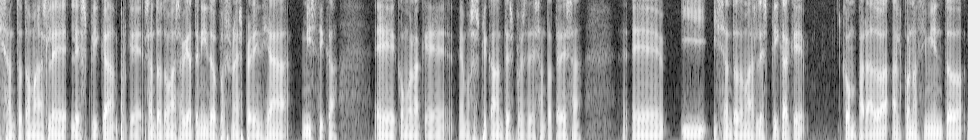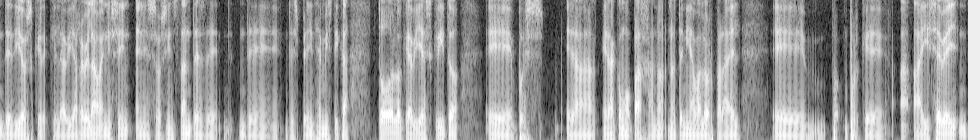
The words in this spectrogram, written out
Santo Tomás le, explica, porque Santo Tomás había tenido pues una experiencia mística, eh, como la que hemos explicado antes pues de Santa Teresa, eh, y, Santo Tomás le explica que comparado al conocimiento de Dios que, que le había revelado en, ese, en esos instantes de, de- de experiencia mística, todo lo que había escrito eh, pues era, era como paja, no, no tenía valor para él, eh, po- porque ahí se ve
